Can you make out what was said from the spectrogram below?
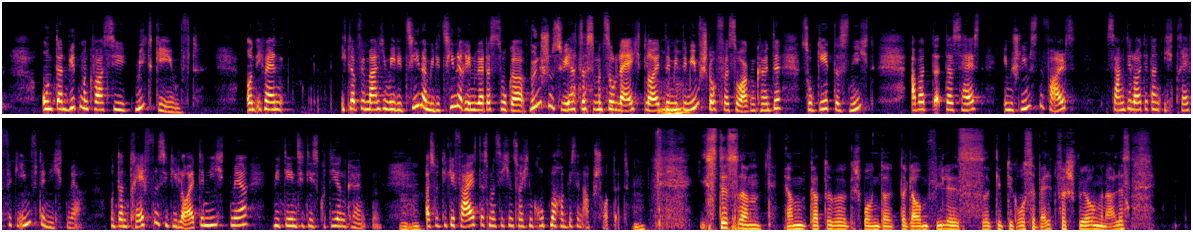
und dann wird man quasi mitgeimpft. Und ich meine, ich glaube, für manche Mediziner, Medizinerinnen wäre das sogar wünschenswert, dass man so leicht Leute mhm. mit dem Impfstoff versorgen könnte. So geht das nicht. Aber das heißt, im schlimmsten Fall sagen die Leute dann, ich treffe Geimpfte nicht mehr. Und dann treffen sie die Leute nicht mehr, mit denen sie diskutieren könnten. Mhm. Also die Gefahr ist, dass man sich in solchen Gruppen auch ein bisschen abschottet. Mhm. Ist das, ähm, wir haben gerade darüber gesprochen, da, da glauben viele, es gibt die große Weltverschwörung und alles.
